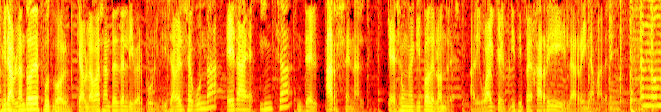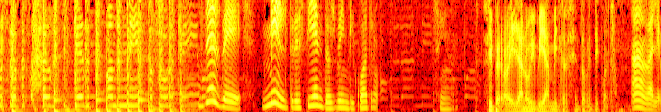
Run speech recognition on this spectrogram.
Mira, hablando de fútbol, que hablabas antes del Liverpool, Isabel II era hincha del Arsenal, que es un equipo de Londres, al igual que el príncipe Harry y la reina madre. Desde 1324. Sí, ¿no? Sí, pero ella no vivía en 1324. Ah, vale.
